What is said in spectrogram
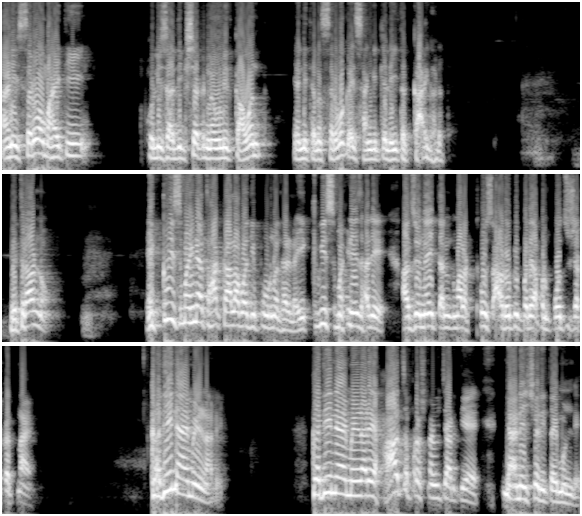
आणि सर्व माहिती पोलीस अधीक्षक नवनीत कावंत यांनी त्यांना सर्व काही सांगितलेलं इथं काय घडत मित्रांनो एकवीस महिन्याचा हा कालावधी पूर्ण झालेला एकवीस महिने झाले. अजूनही त्यांना तुम्हाला ठोस आरोपीपर्यंत आपण पोहोचू शकत नाही. कधी न्याय मिळणार आहे? कधी न्याय मिळणार आहे? हाच प्रश्न विचारते ज्ञानेश्वरी मुंडे.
